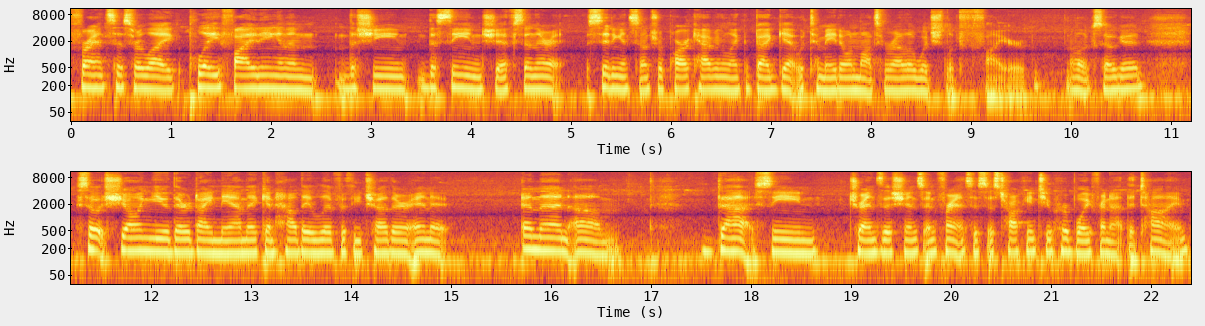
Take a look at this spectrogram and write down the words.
Frances are like play fighting, and then the sheen the scene shifts, and they're sitting in Central Park having like a baguette with tomato and mozzarella, which looked fire. That looked so good. So it's showing you their dynamic and how they live with each other, and it, and then um, that scene transitions, and Frances is talking to her boyfriend at the time,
